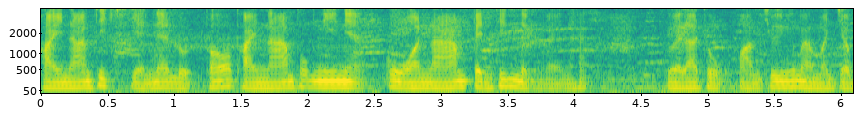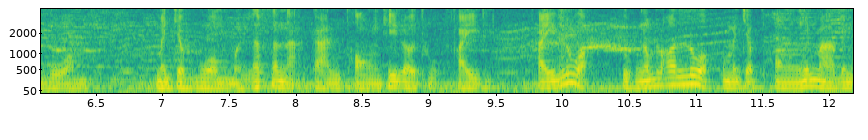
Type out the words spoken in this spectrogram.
ภายน้ำที่เขียนเนี่ยหลุด เพราะว่าภายน้ำพวกนี้เนี่ยกลัวน้ำเป็นที่หนึ่งเลยนะฮะเวลาถูกความชื้นขึ้นมามันจะบวม มันจะบวมเหมือนลักษณะการพองที่เราถูกไฟไฟลวก ถูกน้ำร้อนลวก มันจะพองขึ้นมาเป็น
